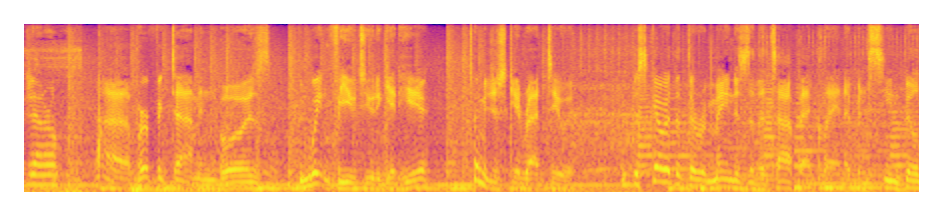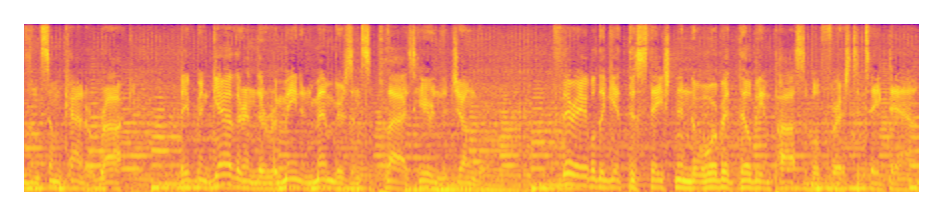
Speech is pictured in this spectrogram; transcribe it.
General. Ah, perfect timing, boys. Been waiting for you two to get here. Let me just get right to it. We've discovered that the remainders of the Toppat clan have been seen building some kind of rocket. They've been gathering the remaining members and supplies here in the jungle. If they're able to get this station into orbit, they'll be impossible for us to take down.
